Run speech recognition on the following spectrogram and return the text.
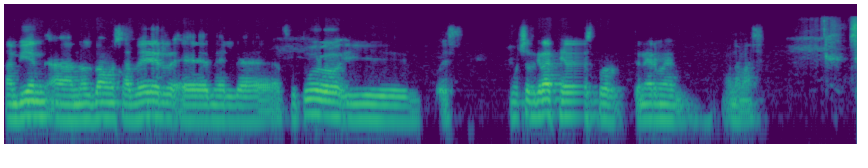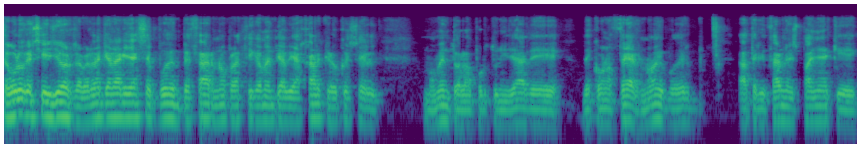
también nos vamos a ver en el futuro. Y pues muchas gracias por tenerme una más. Seguro que sí, George. La verdad que ahora que ya se puede empezar ¿no? prácticamente a viajar, creo que es el momento, la oportunidad de, conocer ¿no? y poder aterrizar en España y que,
